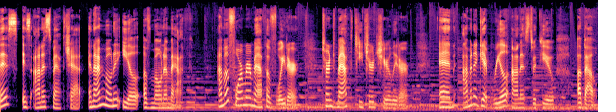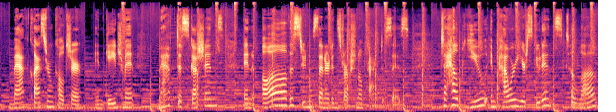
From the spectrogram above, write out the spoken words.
This is Honest Math Chat, and I'm Mona Iehl of Mona Math. I'm a former math avoider turned math teacher cheerleader, and I'm going to get real honest with you about math classroom culture, engagement, math discussions, and all the student centered instructional practices to help you empower your students to love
